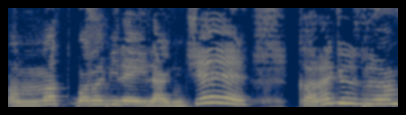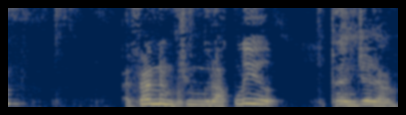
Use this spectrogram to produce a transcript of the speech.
Anlat bana bir eğlence. Kara gözüm. Efendim çıngıraklı tencerem.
